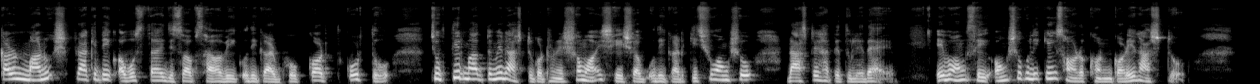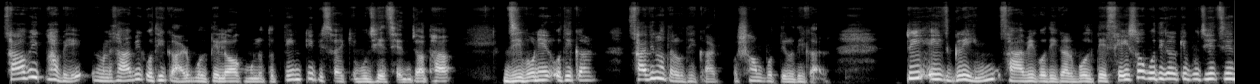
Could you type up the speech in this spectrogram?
কারণ মানুষ প্রাকৃতিক অবস্থায় যেসব স্বাভাবিক অধিকার ভোগ কর- করত, চুক্তির মাধ্যমে রাষ্ট্র গঠনের সময় সেই সব অধিকার কিছু অংশ রাষ্ট্রের হাতে তুলে দেয় এবং সেই অংশগুলিকেই সংরক্ষণ করে রাষ্ট্র। স্বাভাবিকভাবে মানে স্বাভাবিক অধিকার বলতে লক মূলত তিনটি বিষয়কে বুঝিয়েছেন, যথা জীবনের অধিকার, স্বাধীনতার অধিকার ও সম্পত্তির অধিকার। টি এইচ গ্রিন স্বাভাবিক অধিকার বলতে সেই সব অধিকারকে বুঝিয়েছেন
